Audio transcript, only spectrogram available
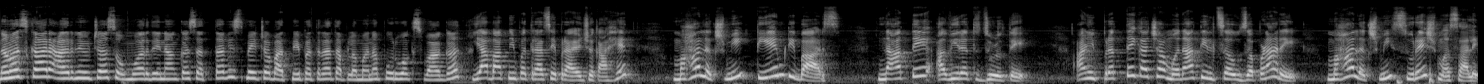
नमस्कार आर न्यूजच्या सोमवार दिनांक सत्तावीस मेच्या बातमीपत्रात आपलं मनपूर्वक स्वागत. या बातमीपत्राचे प्रायोजक आहेत Mahalaxmi T M T bars. नाते अविरत जुळते आणि प्रत्येकाच्या मनातील चव जपणारे महालक्ष्मी सुरेश मसाले.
